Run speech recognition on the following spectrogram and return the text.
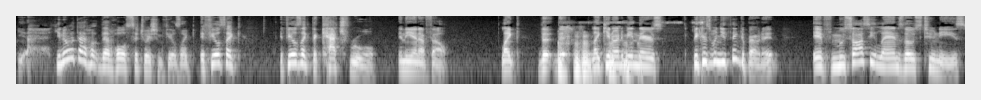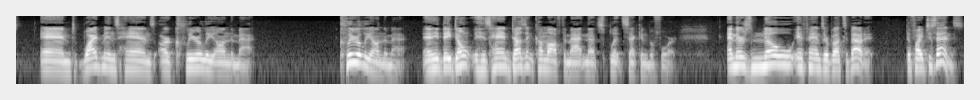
yeah, you know what that ho- that whole situation feels like? It feels like it feels like the catch rule in the NFL, like the, the like you know what I mean. There's because when you think about it, if Mousasi lands those two knees and Weidman's hands are clearly on the mat clearly on the mat. And they don't his hand doesn't come off the mat in that split second before. And there's no if ands, or buts about it. The fight just ends.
